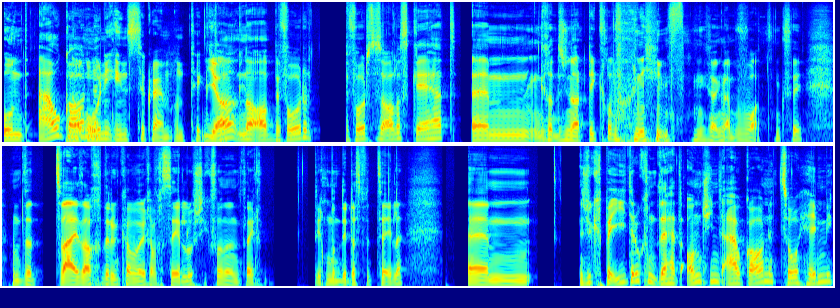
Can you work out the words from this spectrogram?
und auch gar Noch nicht. ohne Instagram und TikTok. Ja, noch, bevor, bevor es das alles gegeben hat. Ähm, ich habe das ist ein Artikel, den ich, ich glaube auf Watson gesehen und da zwei Sachen drin gehabt, die ich einfach sehr lustig fand und ich, ich muss dir das erzählen. Ähm, das ist wirklich beeindruckend. Der hat anscheinend auch gar nicht so Hemmungen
